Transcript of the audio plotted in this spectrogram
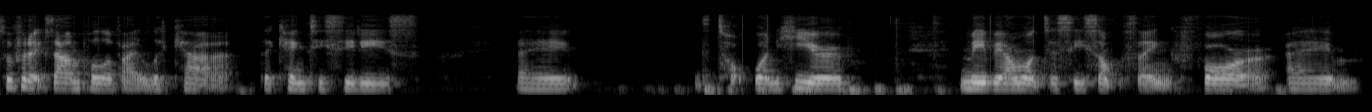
So for example, if I look at the county series, uh, the top one here, maybe I want to see something for um,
